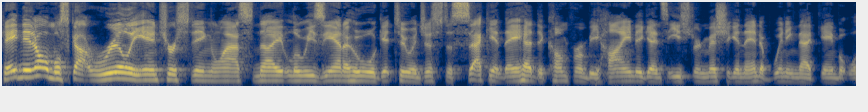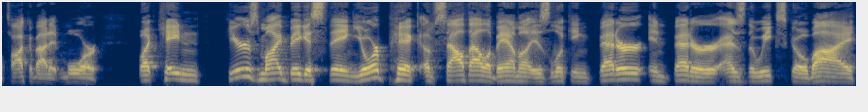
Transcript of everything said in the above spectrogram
Caden, it almost got really interesting last night. Louisiana, who we'll get to in just a second, they had to come from behind against Eastern Michigan. They end up winning that game, but we'll talk about it more. But Caden, here's my biggest thing. Your pick of South Alabama is looking better and better as the weeks go by.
